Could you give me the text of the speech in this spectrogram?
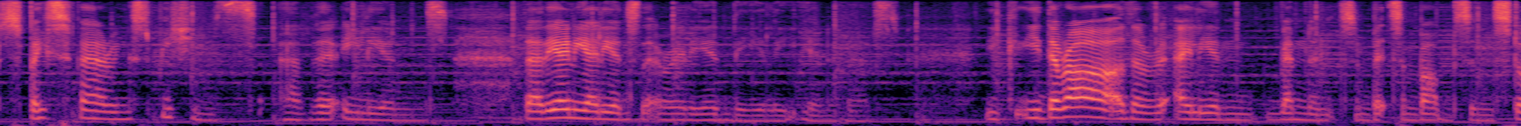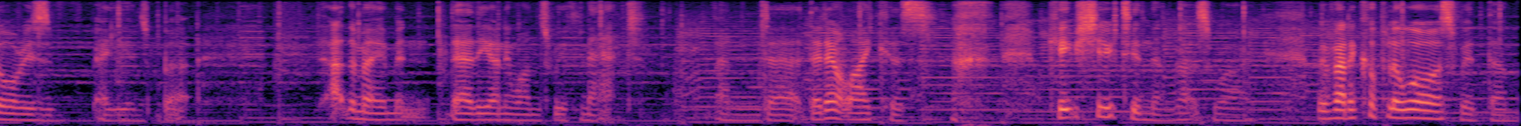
spacefaring species. Uh, they're aliens. They're the only aliens that are really in the elite universe. You, you, there are other alien remnants and bits and bobs and stories of aliens, but at the moment, they're the only ones we've met, and uh, they don't like us. Keep shooting them, that's why. We've had a couple of wars with them.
